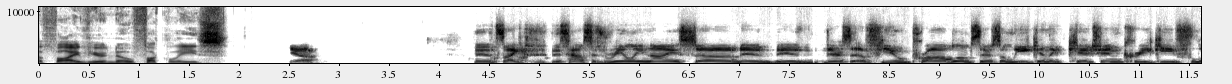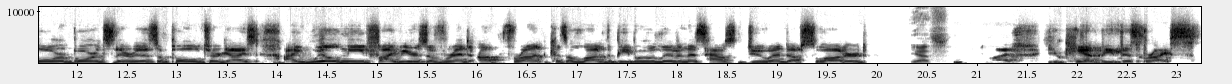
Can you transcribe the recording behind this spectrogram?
a five year no fuck lease. Yeah. It's like this house is really nice. Uh, it- it- there's a few problems. There's a leak in the kitchen, creaky floorboards. There is a poltergeist. I will need five years of rent up front because a lot of the people who live in this house do end up slaughtered. Yes, But You can't beat this price.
